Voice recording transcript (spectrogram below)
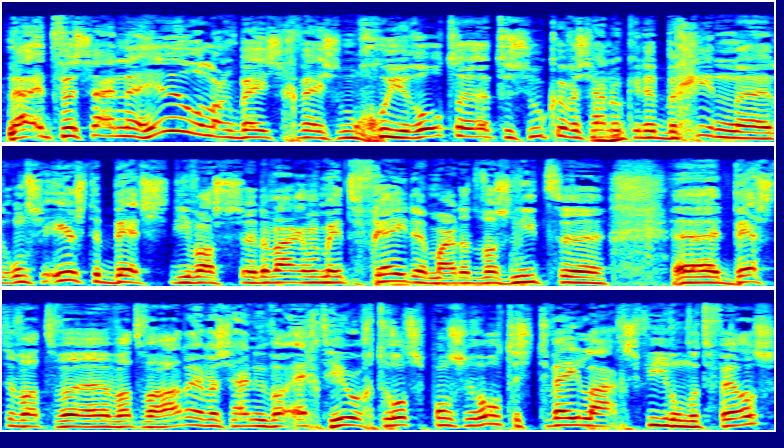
Nou, we zijn heel lang bezig geweest om een goede rol te, te zoeken. We zijn ook in het begin, uh, onze eerste batch, die was, uh, daar waren we mee tevreden. Maar dat was niet uh, het beste wat we, wat we hadden. En we zijn nu wel echt heel erg trots op onze rol. Het is twee laags 400 vels.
